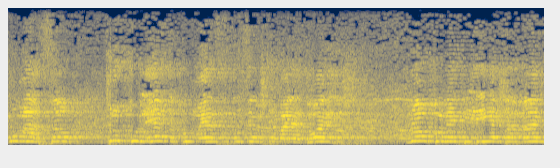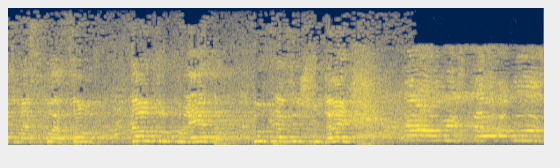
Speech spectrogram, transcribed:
uma ação truculenta como essa com seus trabalhadores. Não cometeria jamais uma situação tão truculenta com seus estudantes. Não estamos!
